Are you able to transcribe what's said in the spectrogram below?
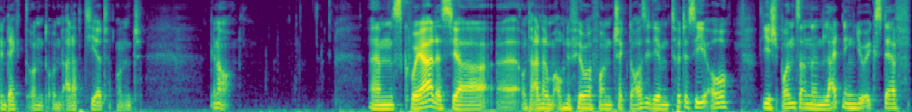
entdeckt und, und adaptiert und genau. Ähm, Square, das ist ja äh, unter anderem auch eine Firma von Jack Dorsey, dem Twitter-CEO, die sponsern einen Lightning UX Dev,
